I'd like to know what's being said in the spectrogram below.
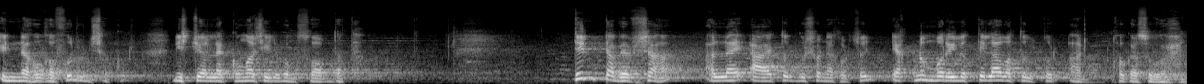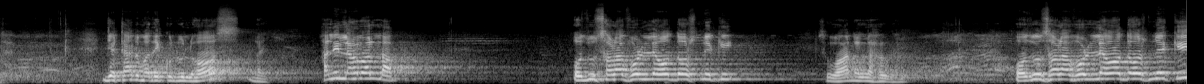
ইন্নাহু গাফুরুন শাকুর। নিশ্চয় আল্লাহ কমাশীল এবং সবদাতা। তিনটা ব্যবসা আল্লাহ আয়ত ঘোষণা করছেন। এক নম্বর হইল তেলাওয়াতুল কোরআন। খোকা সুবাহান। যেটার মাঝে কোনো লস নাই। খালি লাভ আর লাভ। অজু ছাড়া পড়লেও দোষ নাকি? সুহান আল্লাহ অজু ছাড়া পড়লেও দোষ নাকি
